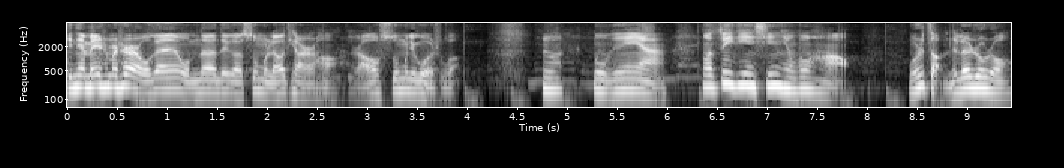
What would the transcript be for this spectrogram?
今天没什么事儿，我跟我们的这个苏木聊天儿哈，然后苏木就跟我说，说鲁哥呀，我最近心情不好。我说怎么的了，肉肉？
